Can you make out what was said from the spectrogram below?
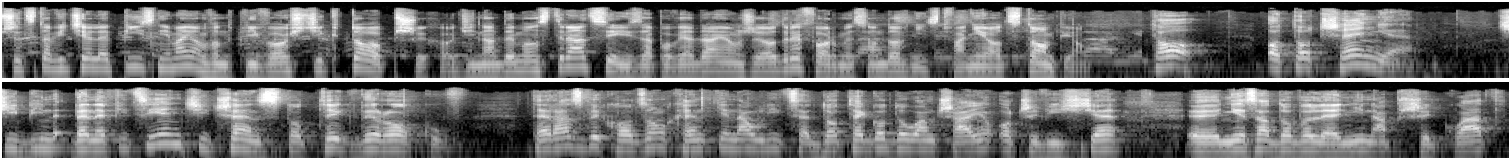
Przedstawiciele PiS nie mają wątpliwości, kto przychodzi na demonstracje i zapowiadają, że od reformy sądownictwa nie odstąpią. To otoczenie, ci beneficjenci często tych wyroków, teraz wychodzą chętnie na ulicę. Do tego dołączają oczywiście y, niezadowoleni na przykład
